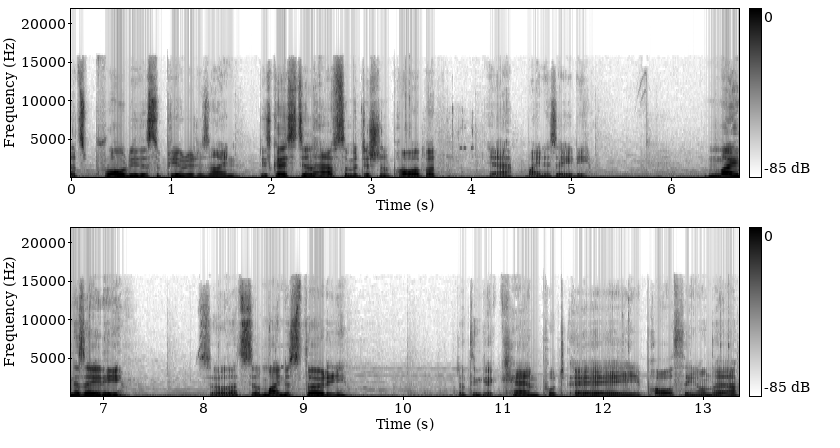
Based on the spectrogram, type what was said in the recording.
that's probably the superior design. These guys still have some additional power, but yeah, minus 80. Minus 80. So that's still minus 30. I don't think I can put a power thing on there.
